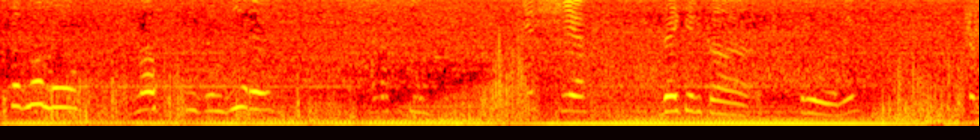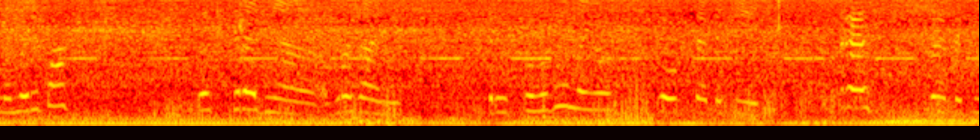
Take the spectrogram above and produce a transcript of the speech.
В основному в нас всі джундіри, декілька крилонів. Тому ріпак. Десь середня врожайність 3,5, бо все-таки стрес, все-таки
